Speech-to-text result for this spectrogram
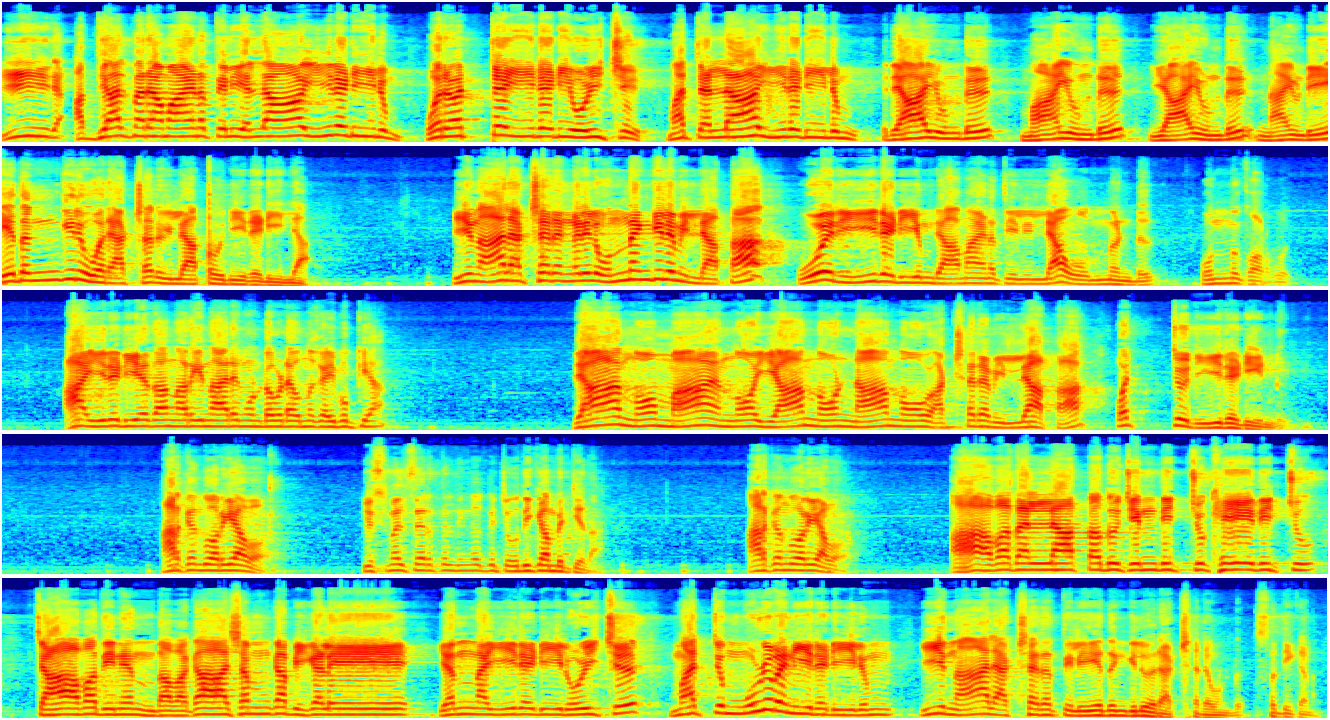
ഈ അധ്യാത്മരാമായണത്തിൽ എല്ലാ ഈരടിയിലും ഒരൊറ്റ ഈരടി ഒഴിച്ച് മറ്റെല്ലാ ഈരടിയിലും രായുണ്ട് മായുണ്ട് യായുണ്ട് നായുണ്ട്. ഏതെങ്കിലും ഒരക്ഷരം ഇല്ലാത്ത ഒരു ഈരടിയില്ല. ഈ നാലക്ഷരങ്ങളിൽ ഒന്നെങ്കിലും ഇല്ലാത്ത ഒരു ഈരടിയും രാമായണത്തിൽ ഇല്ല. ഒന്നുണ്ട്. ഒന്ന് കുറവ്. ആ ഈരടി ഏതാന്ന് അറിയുന്ന ആരും കൊണ്ട് അവിടെ ഒന്ന് കൈപൊക്കിയ? രാ എന്നോ മാ എന്നോ യാന്നോ നാന്നോ അക്ഷരമില്ലാത്ത ഒറ്റൊരു ഈരടി ഉണ്ട് ആർക്കെങ്കിലും അറിയാവോ? ക്വിസ് മത്സരത്തിൽ നിങ്ങൾക്ക് ചോദിക്കാൻ പറ്റിയതാ. ആർക്കെങ്കിലും അറിയാവോ? ആവതല്ലാത്തതു ചിന്തിച്ചു ഖേദിച്ചു ചാവതിനെന്തവകാശം കവികളെ എന്ന ഈരടിയിൽ ഒഴിച്ച് മറ്റു മുഴുവൻ ഈരടിയിലും ഈ നാലക്ഷരത്തിൽ ഏതെങ്കിലും ഒരു അക്ഷരമുണ്ട്. ശ്രദ്ധിക്കണം.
